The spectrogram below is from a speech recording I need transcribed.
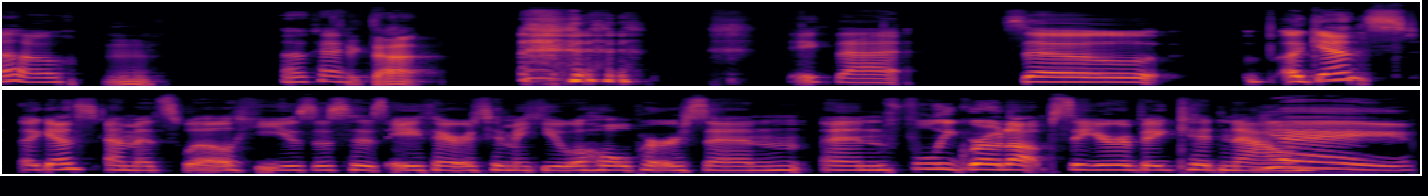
Oh. Mm. Okay. Take that. Take that. So against against Emet's will, he uses his aether to make you a whole person and fully grown up. So you're a big kid now. Yay!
